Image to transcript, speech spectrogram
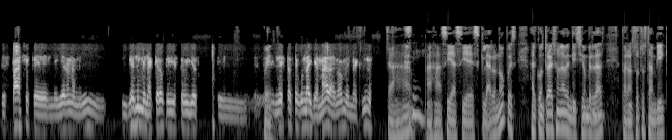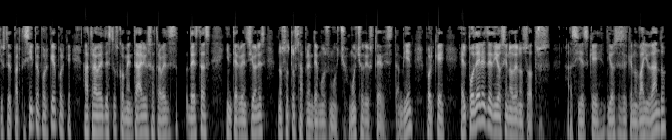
su espacio que me dieron a mí y, y yo ni me la creo que yo estuve yo en, Pues. en esta segunda llamada, ¿no? Me imagino. Ajá, Sí. ajá, sí, así es, claro, ¿no? Pues al contrario, es una bendición, ¿verdad? Para nosotros también que usted participe. ¿Por qué? Porque a través de estos comentarios, a través de estas intervenciones, nosotros aprendemos mucho, mucho de ustedes también, porque el poder es de Dios y no de nosotros. Así es que Dios es el que nos va ayudando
